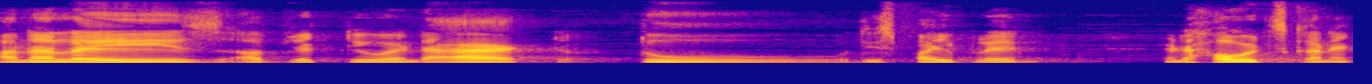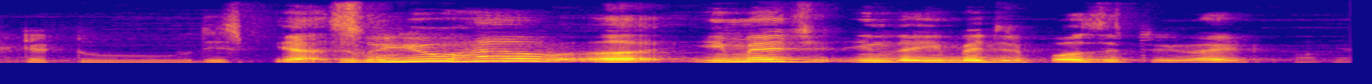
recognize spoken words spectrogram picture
analyze, objective and act to this pipeline and how it's connected to this. Yeah, so you have uh, image in the image repository, right? Okay.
